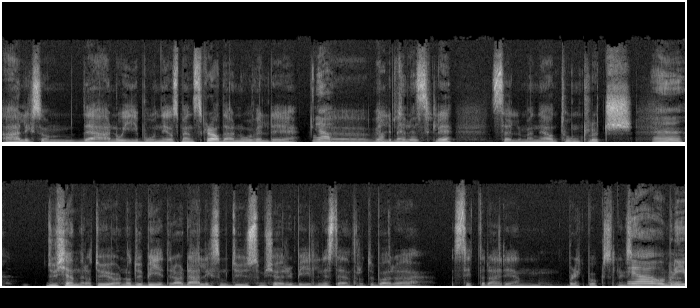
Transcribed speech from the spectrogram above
er liksom Det er noe iboende i oss mennesker, da. Det er noe veldig, Ja, uh, veldig menneskelig. Selv om en ja, tung clutch Ja. du kjenner at du gjør noe, du bidrar. Det er liksom du som kjører bilen, istedenfor at du bare sitter der i en blikkboks. Liksom. Ja, og bli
